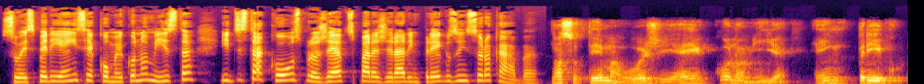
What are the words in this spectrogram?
sua experiência como economista e destacou os projetos para gerar empregos em Sorocaba. Nosso tema hoje é economia, é emprego.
